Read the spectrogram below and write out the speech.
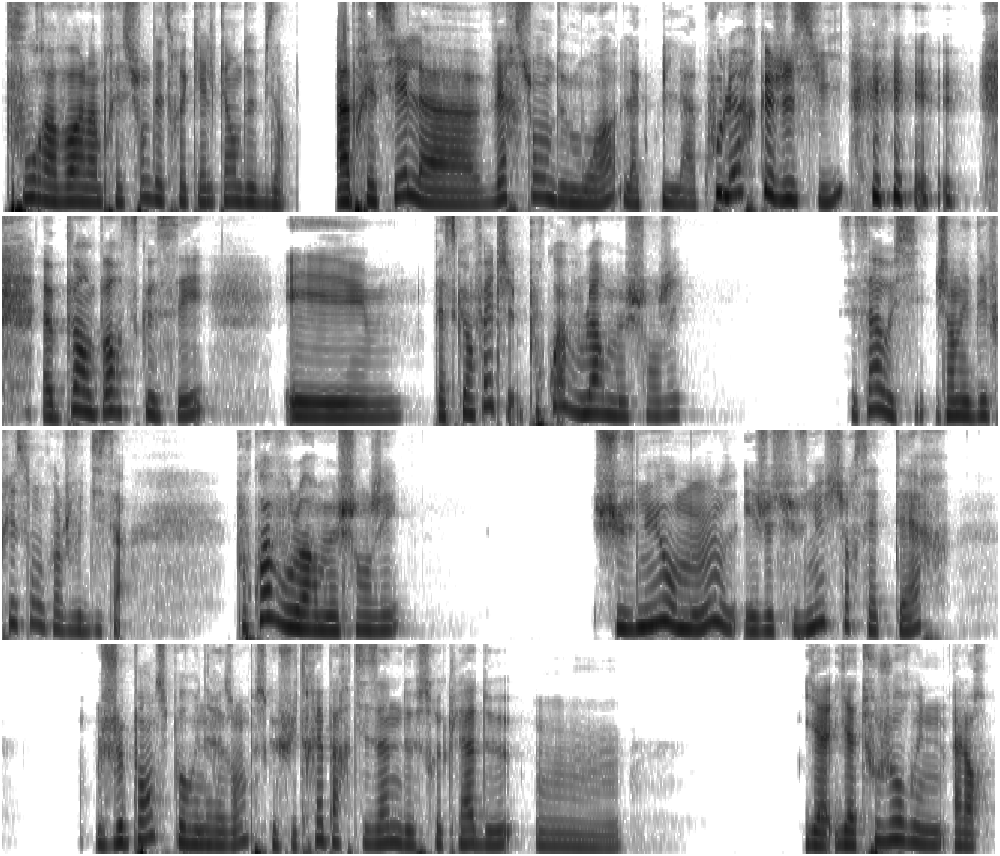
pour avoir l'impression d'être quelqu'un de bien. Apprécier la version de moi, la, la couleur que je suis, peu importe ce que c'est, et parce qu'en fait, pourquoi vouloir me changer? C'est ça aussi. J'en ai des frissons quand je vous dis ça. Pourquoi vouloir me changer? Je suis venue au monde et je suis venue sur cette terre, je pense pour une raison, parce que je suis très partisane de ce truc-là de... Il y, a, y a toujours une... Alors,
